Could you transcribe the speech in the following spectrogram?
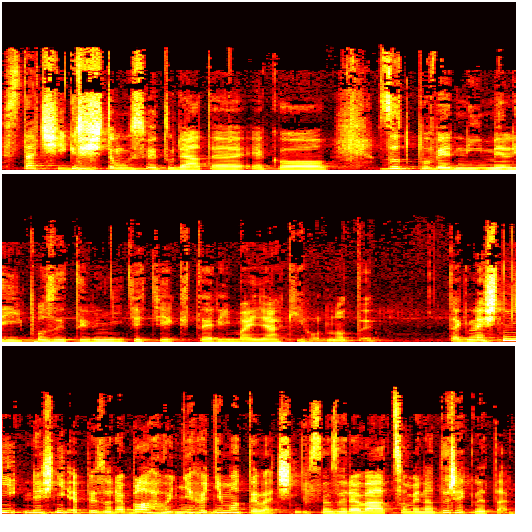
Stačí, když tomu světu dáte jako zodpovědný, milý, pozitivní děti, který mají nějaké hodnoty. Tak dnešní, dnešní epizoda byla hodně, hodně motivační. Jsem zvědavá, co mi na to řeknete.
